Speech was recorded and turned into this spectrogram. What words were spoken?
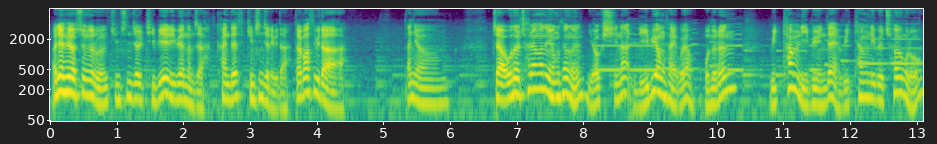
안녕하세요 시청자 여러분 김신절 TV의 리뷰한 남자 카인데스 김신절입니다. 다들 반갑습니다. 안녕. 자 오늘 촬영하는 영상은 역시나 리뷰 영상이고요. 오늘은 위탁 리뷰인데 위탁 리뷰 처음으로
